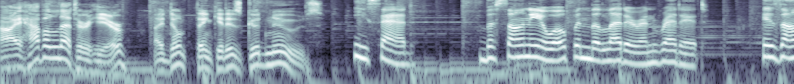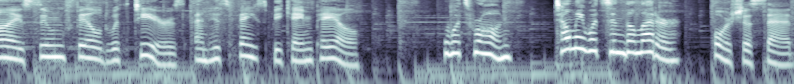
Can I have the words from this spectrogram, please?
I have a letter here. I don't think it is good news. He said. Bassanio opened the letter and read it. His eyes soon filled with tears and his face became pale. What's wrong? Tell me what's in the letter. Portia said.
